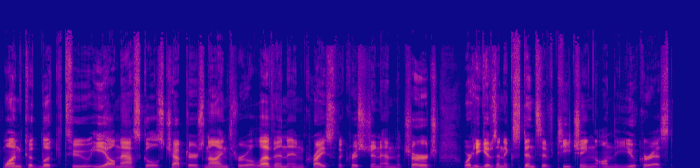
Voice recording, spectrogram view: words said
One could look to E.L. Mascall's chapters 9 through 11 in Christ, the Christian, and the Church, where he gives an extensive teaching on the Eucharist,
